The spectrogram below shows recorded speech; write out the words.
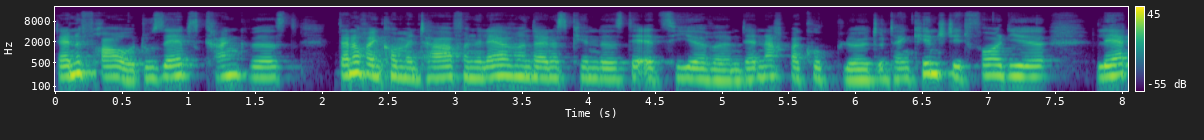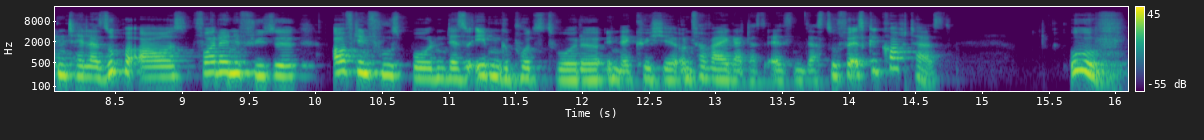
deine Frau, du selbst krank wirst, dann noch ein Kommentar von der Lehrerin deines Kindes, der Erzieherin, der Nachbar guckt blöd und dein Kind steht vor dir, leert einen Teller Suppe aus, vor deine Füße, auf den Fußboden, der soeben geputzt wurde in der Küche und verweigert das Essen, das du für es gekocht hast. Uff,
